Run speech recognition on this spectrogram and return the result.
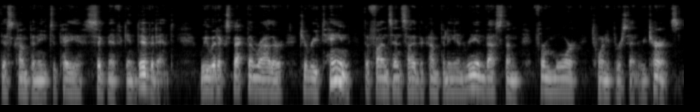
this company to pay a significant dividend. We would expect them rather to retain the funds inside the company and reinvest them for more 20% returns.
